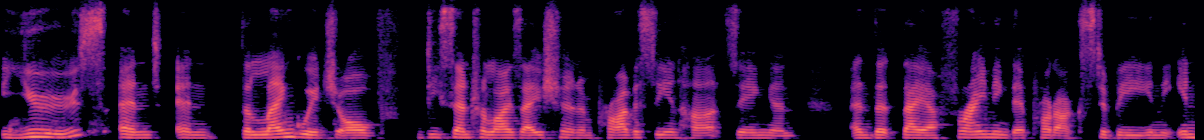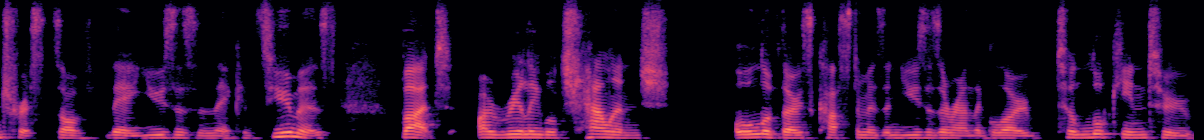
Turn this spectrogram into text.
use and and the language of decentralization and privacy enhancing and and that they are framing their products to be in the interests of their users and their consumers but i really will challenge all of those customers and users around the globe to look into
